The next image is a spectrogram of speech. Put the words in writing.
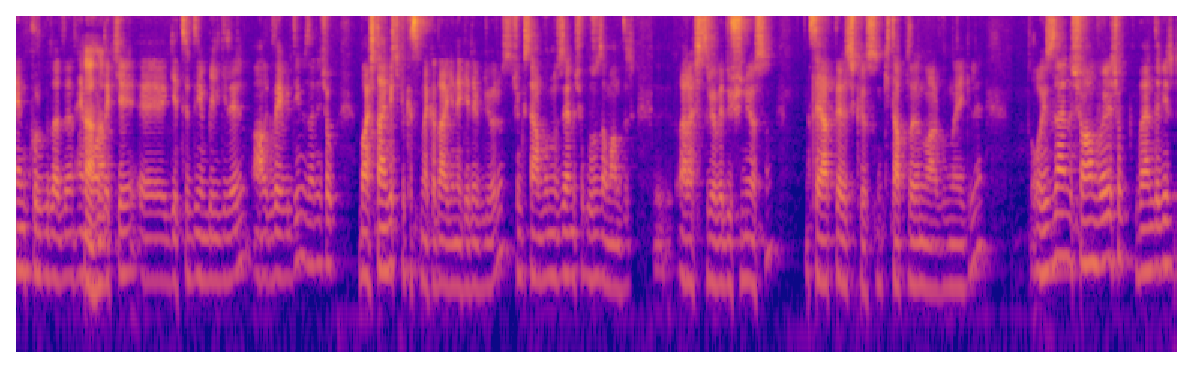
hem kurguladığın hem Aha. oradaki e, getirdiğin bilgilerin algılayabildiğimiz hani çok başlangıç bir kısmına kadar yine gelebiliyoruz. Çünkü sen bunun üzerine çok uzun zamandır e, araştırıyor ve düşünüyorsun. Seyahatlere çıkıyorsun, kitapların var bununla ilgili. O yüzden şu an böyle çok ben de bir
